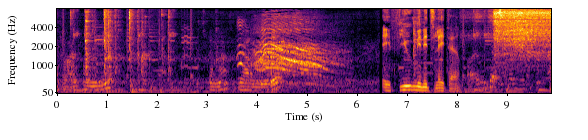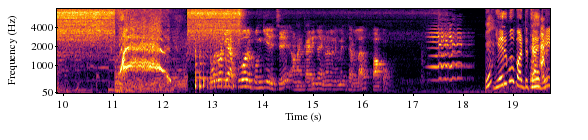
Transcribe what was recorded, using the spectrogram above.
இப்போ அடுப்பு பண்ணி வச்சிட்டோம்னா ஆரம்பிக்குது A few minutes later. ஒரு வழியா சோறு பொங்கிருச்சு. ஆனா கறி தான் என்ன நிலைமை தெரியல. பாப்போம் எருமை பாட்டு கறி.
